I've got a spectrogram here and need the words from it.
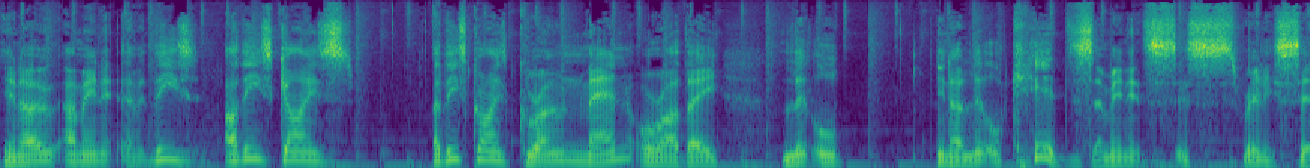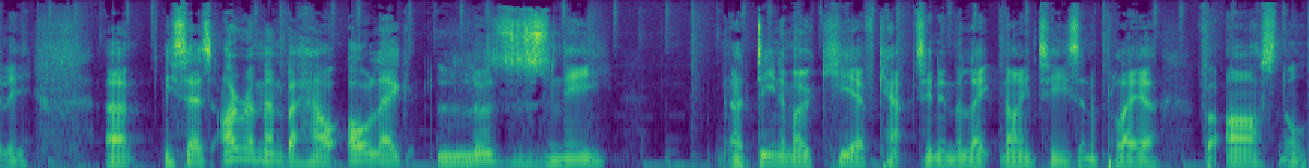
You know, I mean, these are these guys are these guys grown men or are they little, you know, little kids? I mean, it's it's really silly. Um, he says, I remember how Oleg Luzhny Uh, a Dynamo Kiev captain in the late 90s and a player for Arsenal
